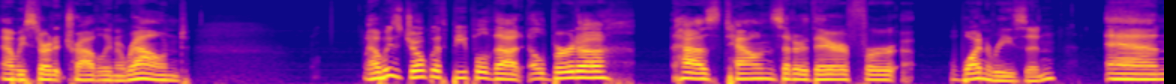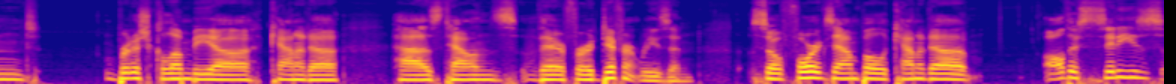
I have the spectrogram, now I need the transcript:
and we started traveling around. I always joke with people that Alberta has towns that are there for one reason, and British Columbia, Canada, has towns there for a different reason. So, for example, Canada, all the cities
